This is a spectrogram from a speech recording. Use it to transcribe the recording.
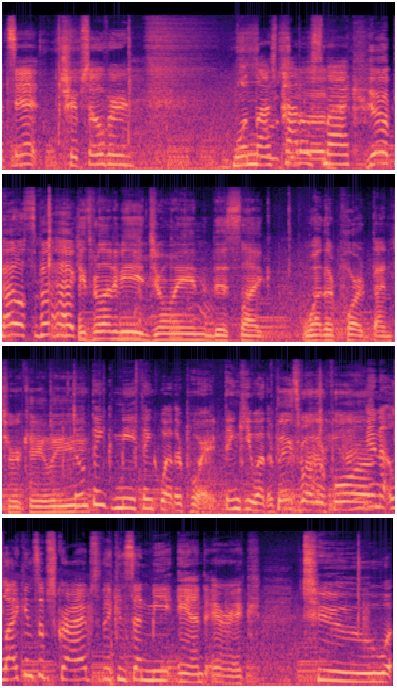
That's it. Trip's over. One last paddle sad. smack. Yeah, paddle smack. Thanks for letting me join this like Weatherport venture, Kaleigh. Don't think me, think Weatherport. Thank you, Weatherport. Thanks, Weatherport. And like and subscribe so they can send me and Eric to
